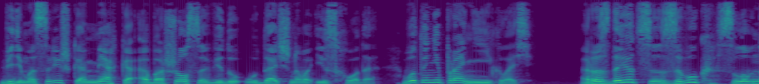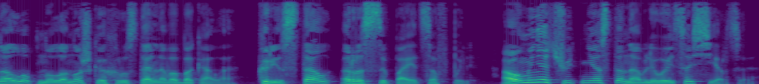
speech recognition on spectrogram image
Видимо, слишком мягко обошелся ввиду удачного исхода. Вот и не прониклась. Раздается звук, словно лопнула ножка хрустального бокала. Кристалл рассыпается в пыль. А у меня чуть не останавливается сердце.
